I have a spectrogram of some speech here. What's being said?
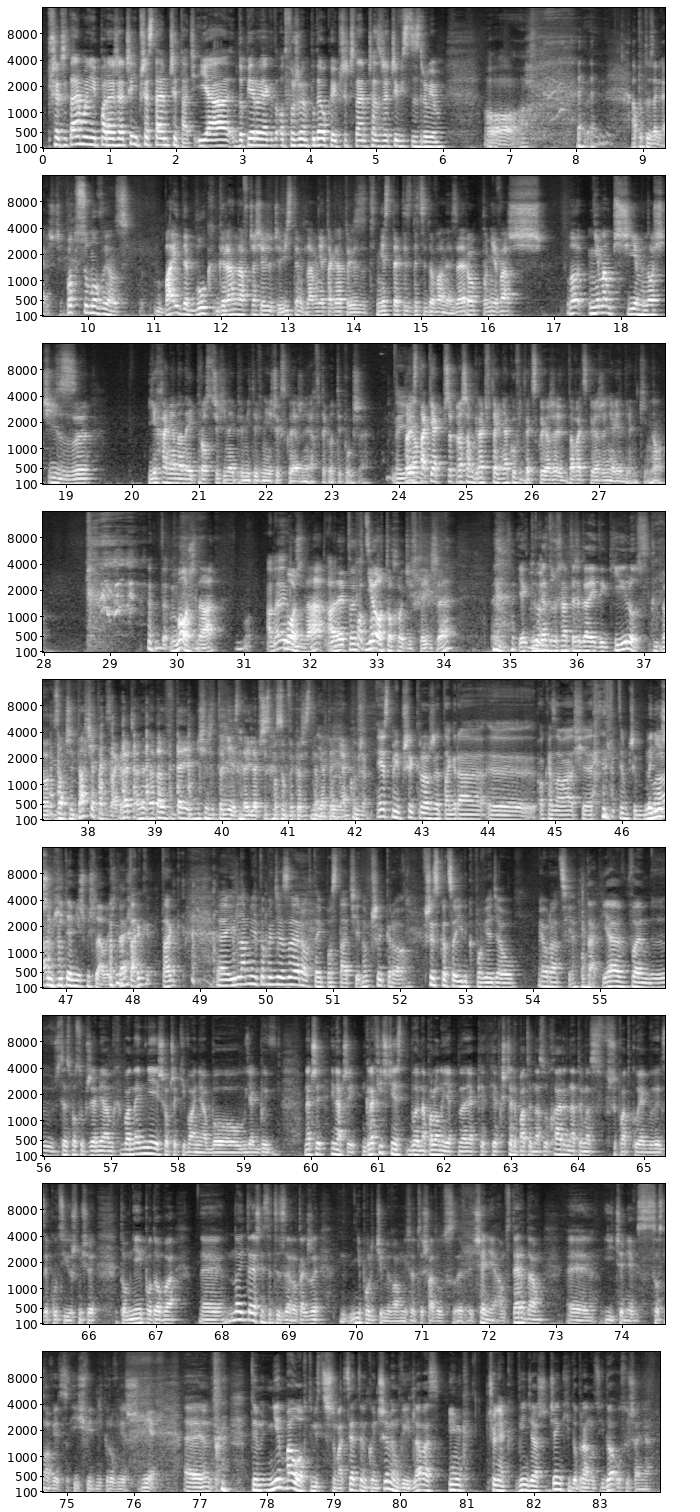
przeczytałem o niej parę rzeczy i przestałem czytać. I ja dopiero jak otworzyłem pudełko i przeczytałem czas rzeczywisty, zrobiłem o... A potem zagraliście. Podsumowując, by the book grana w czasie rzeczywistym dla mnie ta gra to jest niestety zdecydowane zero, ponieważ no, nie mam przyjemności z jechania na najprostszych i najprymitywniejszych skojarzeniach w tego typu grze. No To ja- jest tak jak, przepraszam, grać w tajniaków i tak skojarze, dawać skojarzenia jedynki, no. Można, Ale Można, ale to nie o to chodzi w tej grze. Jak druga drużyna też gra jedynki i luz. No, znaczy da się tak zagrać, ale nadal wydaje mi się, że to nie jest najlepszy sposób wykorzystania tej jakości. Jest mi przykro, że ta gra y, okazała się tym, czym była. Mniejszym hitem niż myślałeś, tak? Tak, tak. E, I dla mnie to będzie zero w tej postaci. No przykro. Wszystko, co Ink powiedział, miał rację. Tak, ja powiem y, w ten sposób, że miałem chyba najmniejsze oczekiwania, bo jakby. Znaczy inaczej, graficznie jest, byłem napalony jak, jak, jak, jak szczerbaty na suchary, natomiast w przypadku jakby egzekucji już mi się to mniej podoba. E, No i też niestety zero, także nie polecimy Wam niestety Shadows e, Cienie Amsterdam e, i Cienie Sosnowiec i Świdnik również nie. Tym nie mało optymistycznym akcentem kończymy. Mówili dla Was Ink Czuniek. Windziarz. Dzięki, dobranoc i do usłyszenia.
